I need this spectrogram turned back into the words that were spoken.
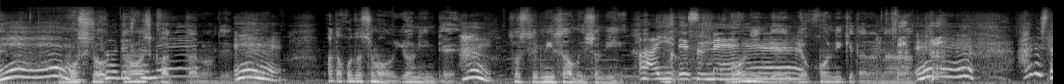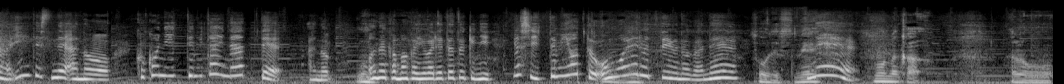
ええ面白ね。楽しかったのでええ。また今年も4人で、はい。そしてみーさんも一緒にあいいですね。5人で旅行に行けたらな。ええはるさんいいですね。あのここに行ってみたいなってあの、うん。お仲間が言われた時によし行ってみようと思えるっていうのがね、そうですね。ねもうなんかあの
